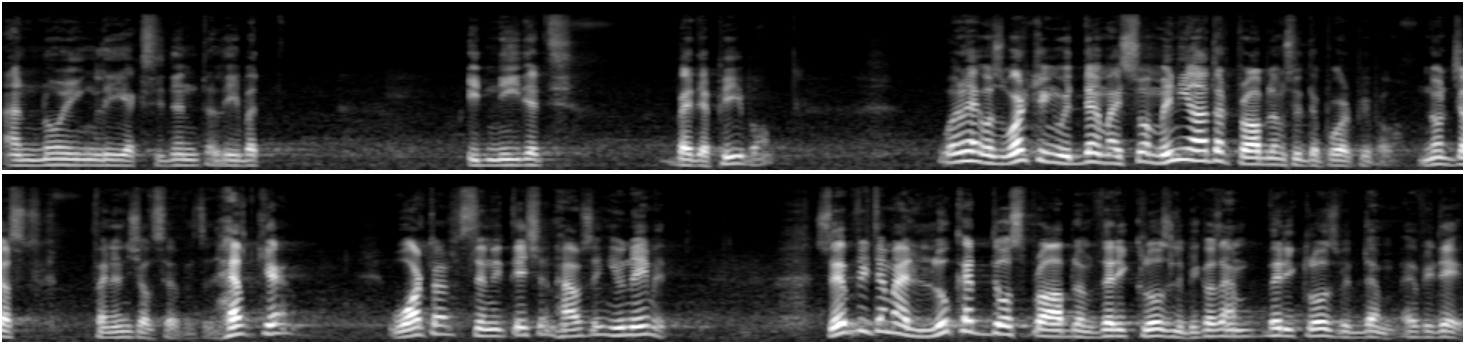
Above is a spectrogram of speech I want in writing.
unknowingly, accidentally, but it needed by the people. When I was working with them, I saw many other problems with the poor people, not just financial services. Healthcare, water, sanitation, housing, you name it. So every time I look at those problems very closely, because I'm very close with them every day,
